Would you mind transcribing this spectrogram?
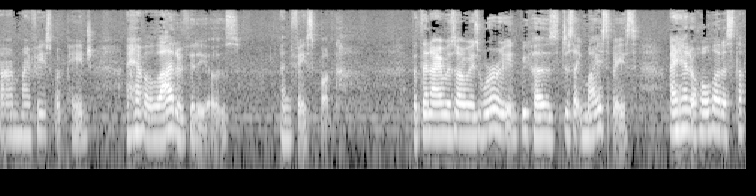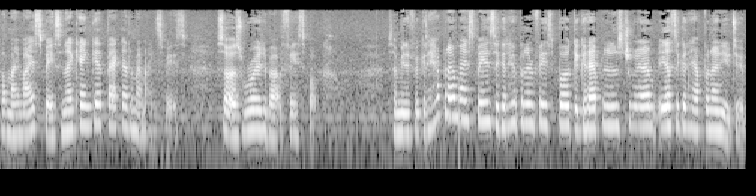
uh, my Facebook page, I have a lot of videos on Facebook. But then I was always worried because just like MySpace, I had a whole lot of stuff on my MySpace and I can't get back out of my MySpace. So I was worried about Facebook. So I mean, if it could happen on MySpace, it could happen on Facebook, it could happen on Instagram, yes, it could happen on YouTube.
